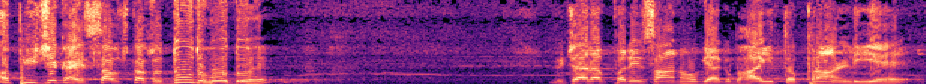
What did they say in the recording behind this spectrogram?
और पीछे का हिस्सा उसका, सो दूध वो दो है बेचारा परेशान हो गया कि भाई तो प्राण लिए है।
